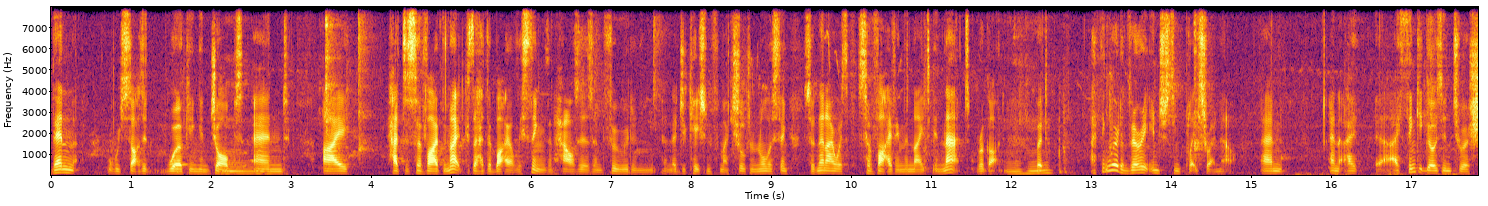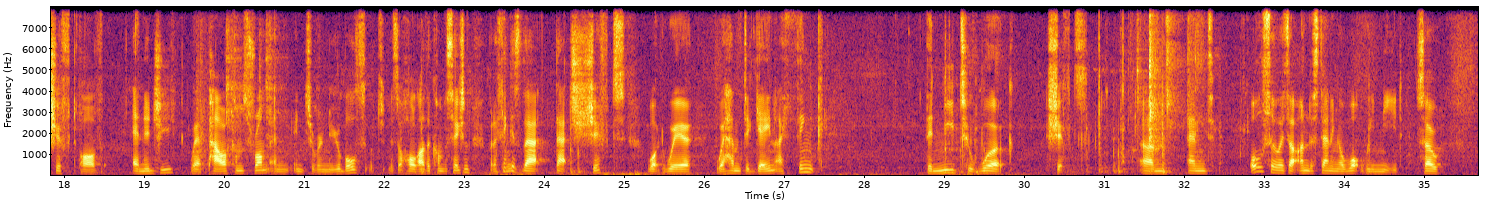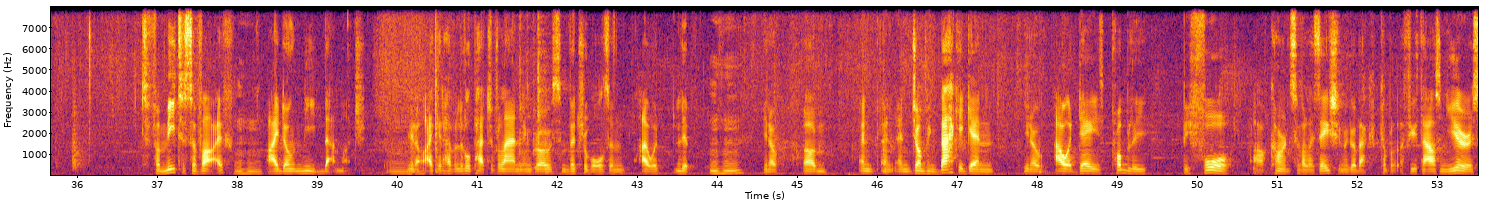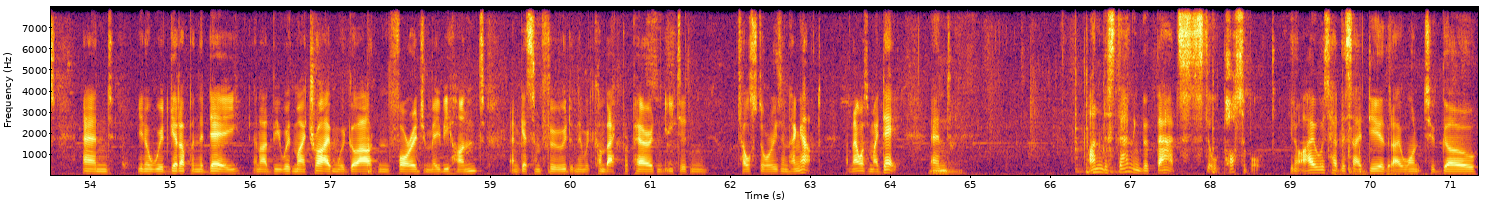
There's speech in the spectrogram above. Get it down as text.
Then we started working in jobs, and I had to survive the night because I had to buy all these things and houses and food and, and education for my children and all this thing. So then I was surviving the night in that regard. But I think we're at a very interesting place right now, and and I I think it goes into a shift of energy where power comes from and into renewables, which is a whole other conversation. But I think as that that shifts what we're we're having to gain, I think the need to work shifts, um, and also is our understanding of what we need. So t- for me to survive, I don't need that much. You know, I could have a little patch of land and grow some vegetables, and I would live. Mm-hmm. You know, um, and, and and jumping back again, you know, our days probably before our current civilization. We go back a couple, a few thousand years, and you know we'd get up in the day and I'd be with my tribe and we'd go out and forage and maybe hunt and get some food and then we'd come back prepare it and eat it and tell stories and hang out. And that was my day. And understanding that that's still possible you know I always had this idea that I want to go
